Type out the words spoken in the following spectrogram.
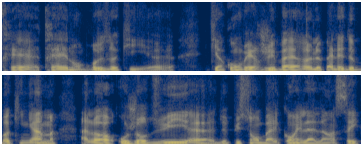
très, très nombreuse qui, qui a convergé vers le palais de Buckingham. Alors, aujourd'hui, depuis son balcon, elle a lancé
